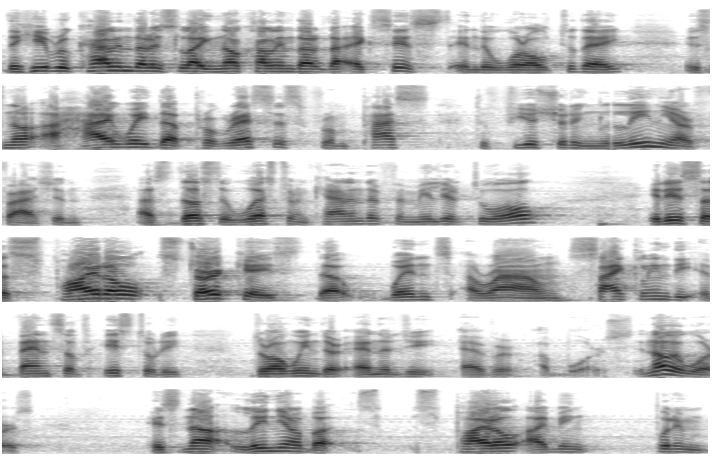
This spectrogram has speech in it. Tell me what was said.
the Hebrew calendar is like no calendar that exists in the world today. It's not a highway that progresses from past to future in linear fashion, as does the Western calendar, familiar to all. It is a spiral staircase that went around, cycling the events of history, drawing their energy ever upwards. In other words, it's not linear but spiral. I've been putting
